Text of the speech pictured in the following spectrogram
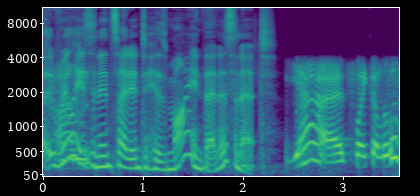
It really um, is an insight into his mind, then, isn't it? Yeah, it's like a little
